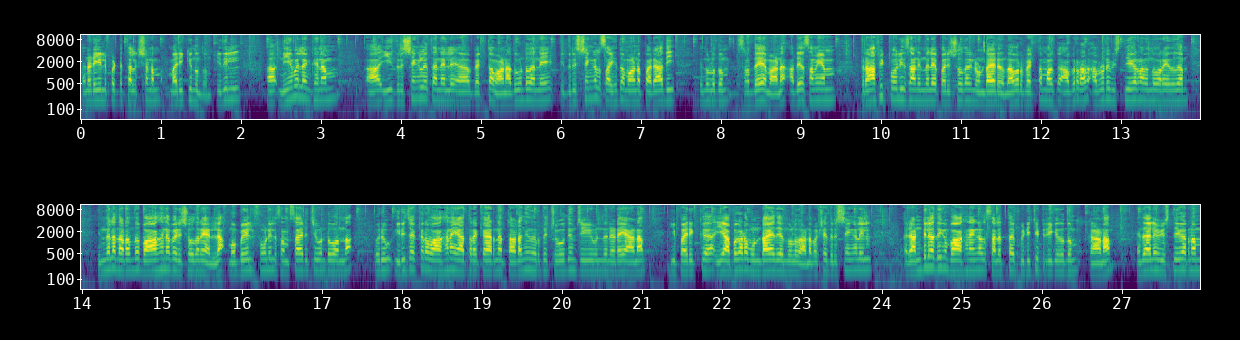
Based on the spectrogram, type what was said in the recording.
അതിനിടയിൽപ്പെട്ട് തൽക്ഷണം മരിക്കുന്നതും. ഇതിൽ നിയമലംഘനം ഈ ദൃശ്യങ്ങളിൽ തന്നെ വ്യക്തമാണ്. അതുകൊണ്ട് തന്നെ ഈ ദൃശ്യങ്ങൾ സഹിതമാണ് പരാതി എന്നുള്ളതും ശ്രദ്ധേയമാണ്. അതേസമയം ട്രാഫിക് പോലീസാണ് ഇന്നലെ പരിശോധനയിൽ ഉണ്ടായിരുന്നത്. അവർ വ്യക്തമാക്കുക അവർ അവരുടെ വിശദീകരണം എന്ന് പറയുന്നത് ഇന്നലെ നടന്ന വാഹന പരിശോധനയല്ല. മൊബൈൽ ഫോണിൽ സംസാരിച്ചു കൊണ്ടുവന്ന ഒരു ഇരുചക്ര വാഹന യാത്രക്കാരനെ തടഞ്ഞു നിർത്തി ചോദ്യം ചെയ്യുന്നതിനിടെയാണ് ഈ പരിക്ക് ഈ അപകടം ഉണ്ടായത് എന്നുള്ളതാണ്. പക്ഷേ ദൃശ്യങ്ങളിൽ രണ്ടിലധികം വാഹനങ്ങൾ സ്ഥലത്ത് പിടിച്ചിട്ടിരിക്കുന്നതും കാണാം. എന്തായാലും വിശദീകരണം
